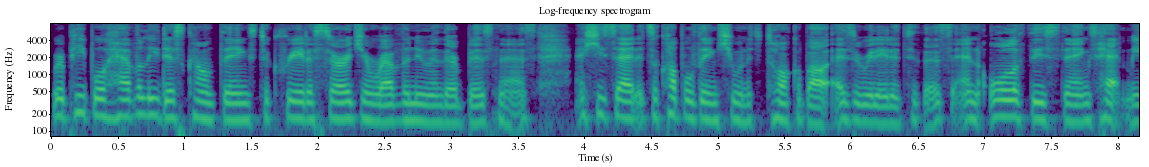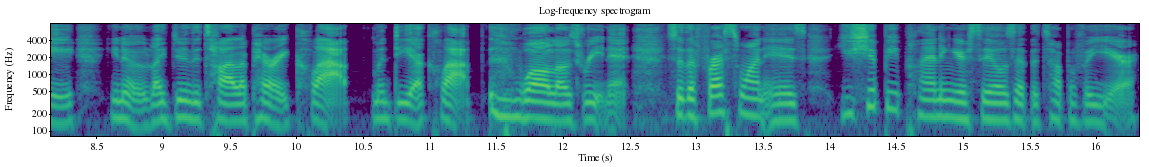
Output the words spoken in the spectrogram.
where people heavily discount things to create a surge in revenue in their business. And she said it's a couple things she wanted to talk about as it related to this. And all of these things hit me, you know, like doing the Tyler Perry clap, Madea clap while I was reading it. So the first one is you should be planning your sales at the top of a year.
